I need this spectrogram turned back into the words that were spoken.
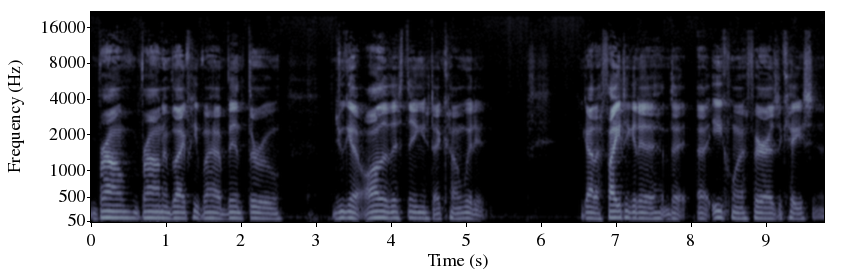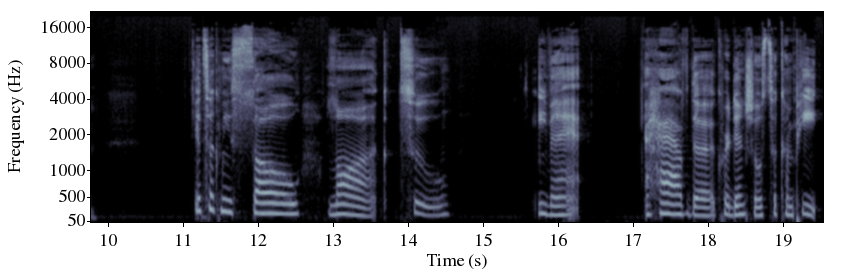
brown brown and black people have been through you get all of the things that come with it you got to fight to get a the a equal and fair education it took me so long to even have the credentials to compete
